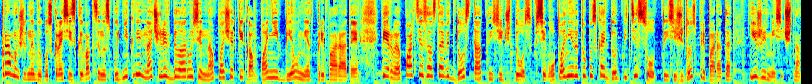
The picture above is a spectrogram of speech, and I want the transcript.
Промышленный выпуск российской вакцины «Спутник Ви» начали в Беларуси на площадке компании «Белмедпрепараты». Первая партия составит до 100 тысяч доз. Всего планируют выпускать до 500 тысяч доз препарата ежемесячно.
